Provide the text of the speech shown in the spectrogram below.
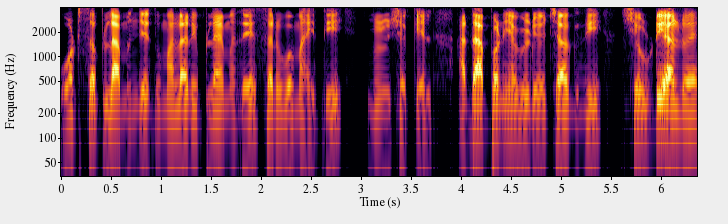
व्हॉट्सअपला म्हणजे तुम्हाला रिप्लायमध्ये सर्व माहिती मिळू शकेल. आता आपण या व्हिडिओच्या अगदी शेवटी आलोय.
